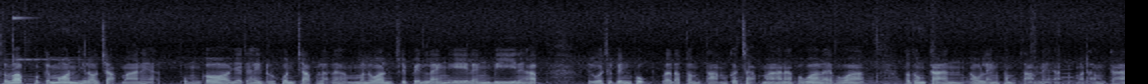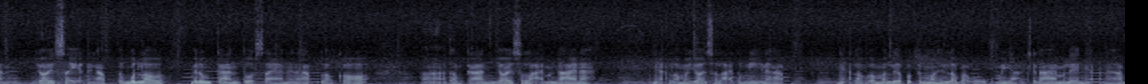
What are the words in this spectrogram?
สำหรับโปเกมอนที่เราจับมาเนี่ย ผมก็อยากจะให้ทุกคนจับแหละนะครับมันว่าจะเป็นแรง A แรง B นะครับหรือว่าจะเป็นพวกระดับต่ำๆก็จับมานะ เพราะว่าอะไรเพราะว่าเราต้องการเอาแรงต่ำๆเนี่ยมาทำการย่อยเศษนะครับสมมติเราไม่ต้องการตัวแซนเนยนะครับ เราก็อ่าทำการย่อยสลายมันได้นะเนี่ยเรามาย่อยสลายตรงนี้นะครับเนี่ยเราก็มาเลือกโปเกมอนที่เราแบบโอ้ไม่อยากจะได้มาเลยเนี่ยนะครับ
